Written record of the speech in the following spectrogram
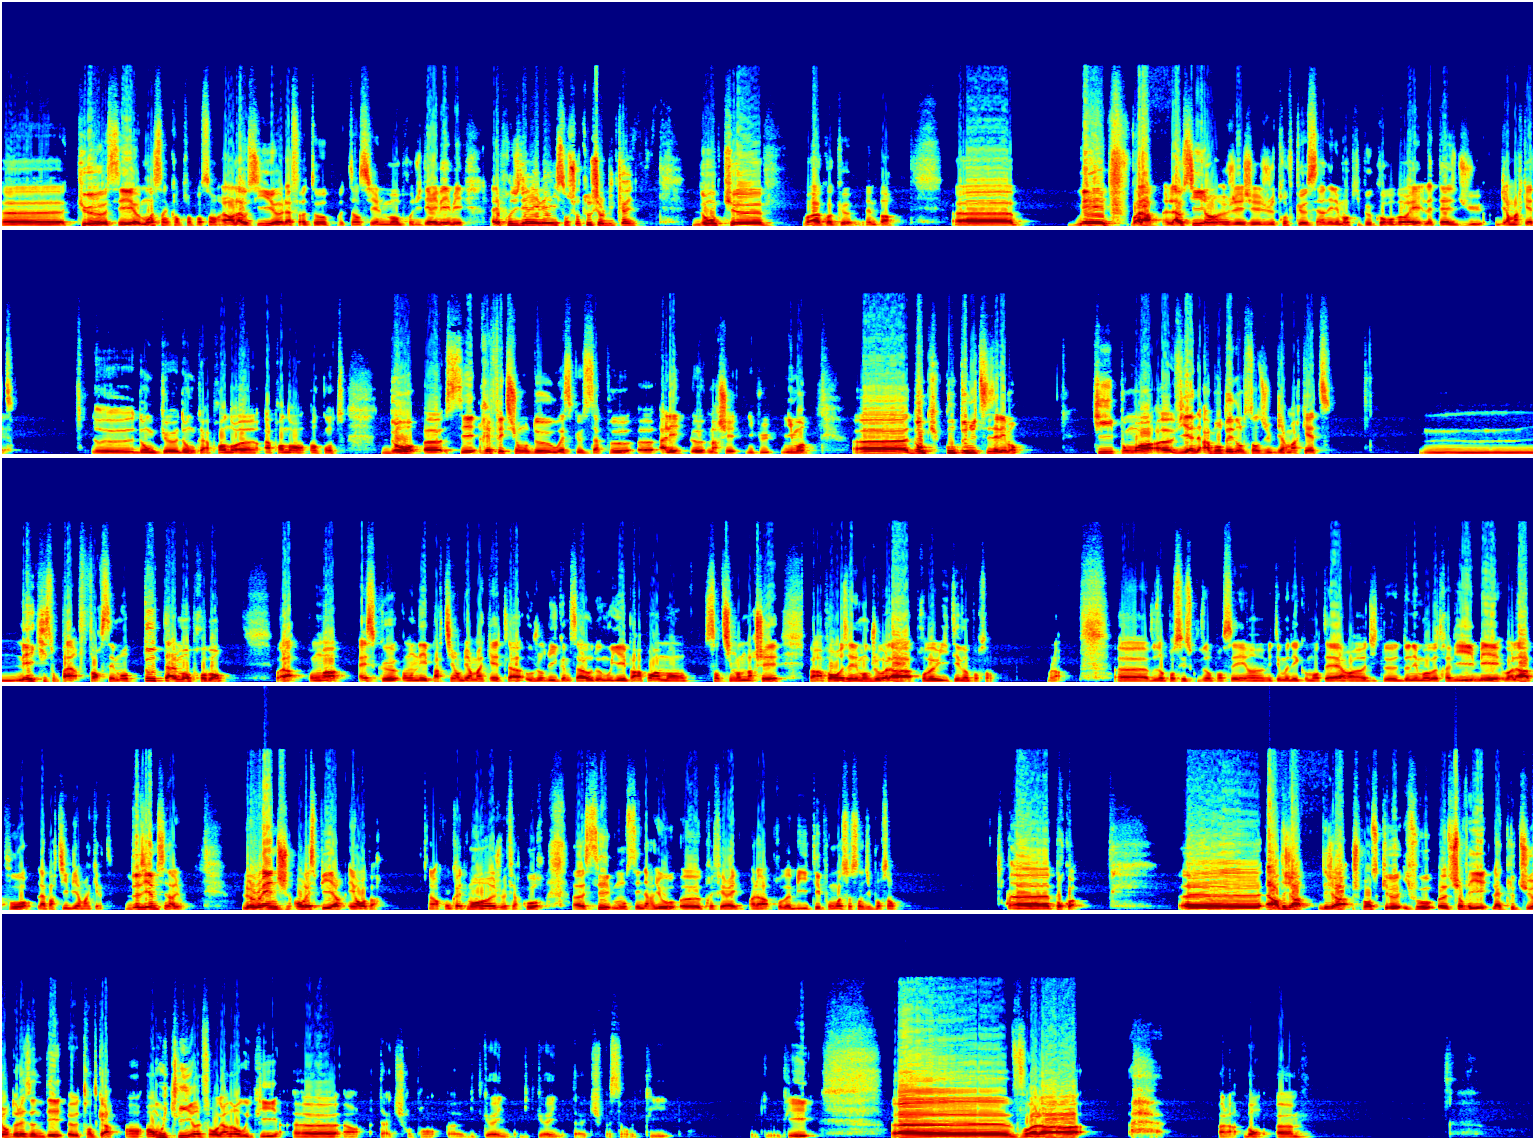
euh, que c'est moins 53%. Alors là aussi, euh, la photo potentiellement produits dérivés, mais les produits dérivés, ils sont surtout sur le Bitcoin. Donc, euh, voilà, quoique, même pas. mais voilà, là aussi, hein, je trouve que c'est un élément qui peut corroborer la thèse du bear market. donc, donc à prendre, à prendre en, compte dans ces réflexions de où est-ce que ça peut aller le marché, ni plus ni moins. Euh, donc, compte tenu de ces éléments, qui pour moi euh, viennent abonder dans le sens du beer market, mm, mais qui sont pas forcément totalement probants. Voilà, pour moi, est-ce qu'on est parti en beer market là aujourd'hui comme ça au dos mouillé par rapport à mon sentiment de marché, par rapport aux éléments que je vois là, probabilité 20%. Euh, vous en pensez ce que vous en pensez, hein. mettez-moi des commentaires, euh, dites donnez-moi votre avis, mais voilà pour la partie beer market. Deuxième scénario. Le range, on respire et on repart. Alors concrètement, hein, je vais faire court, euh, c'est mon scénario préféré. Voilà, probabilité pour moi 70%. pourquoi? Alors déjà, déjà, je pense qu'il faut surveiller la clôture de la zone des 30K en, weekly. Hein. il faut regarder en weekly. Je reprends euh, Bitcoin, Bitcoin, tac, je passe en weekly, weekly, weekly. Euh, voilà. Voilà, bon. Euh,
